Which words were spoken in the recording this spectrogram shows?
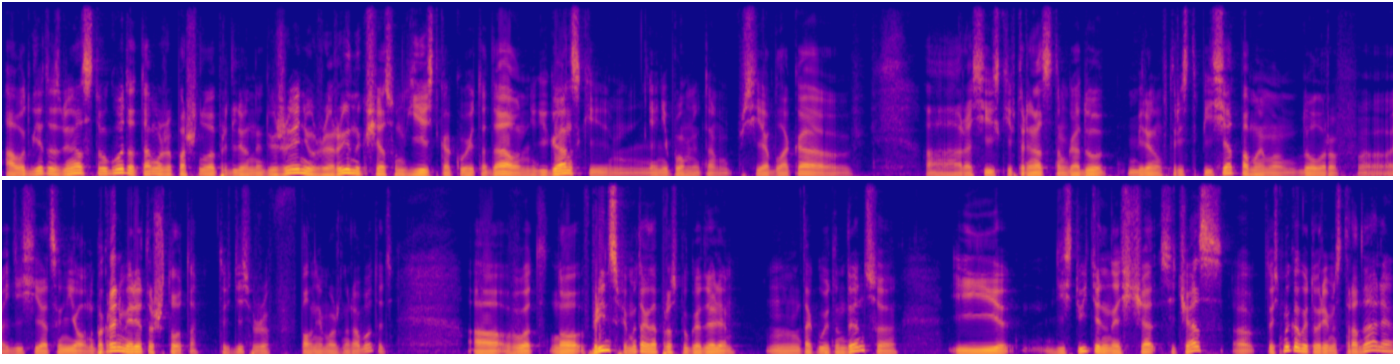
А вот где-то с 2012 года там уже пошло определенное движение, уже рынок сейчас он есть какой-то, да, он не гигантский, я не помню, там все облака российский в 2013 году миллионов 350, по-моему, долларов а, IDC оценил. Ну, по крайней мере, это что-то. То есть здесь уже вполне можно работать. А, вот. Но, в принципе, мы тогда просто угадали такую тенденцию. И действительно сейчас, сейчас, то есть мы какое-то время страдали,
